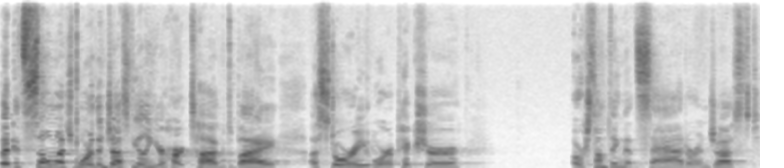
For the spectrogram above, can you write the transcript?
but it's so much more than just feeling your heart tugged by a story or a picture or something that's sad or unjust.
